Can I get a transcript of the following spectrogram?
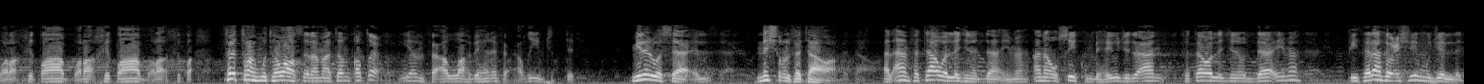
وراء خطاب وراء خطاب وراء خطاب. فترة متواصلة ما تنقطع ينفع الله بها نفع عظيم جدا. من الوسائل نشر الفتاوى. الآن فتاوى اللجنة الدائمة. أنا أوصيكم بها. يوجد الآن فتاوى اللجنة الدائمة في 23 مجلد.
